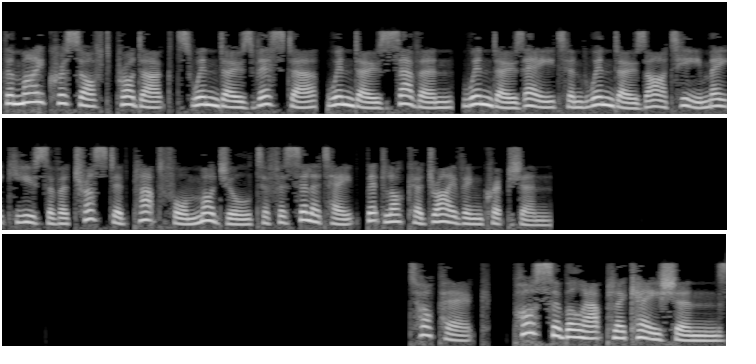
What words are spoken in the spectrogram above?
The Microsoft products Windows Vista, Windows 7, Windows 8 and Windows RT make use of a trusted platform module to facilitate BitLocker drive encryption. Possible applications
